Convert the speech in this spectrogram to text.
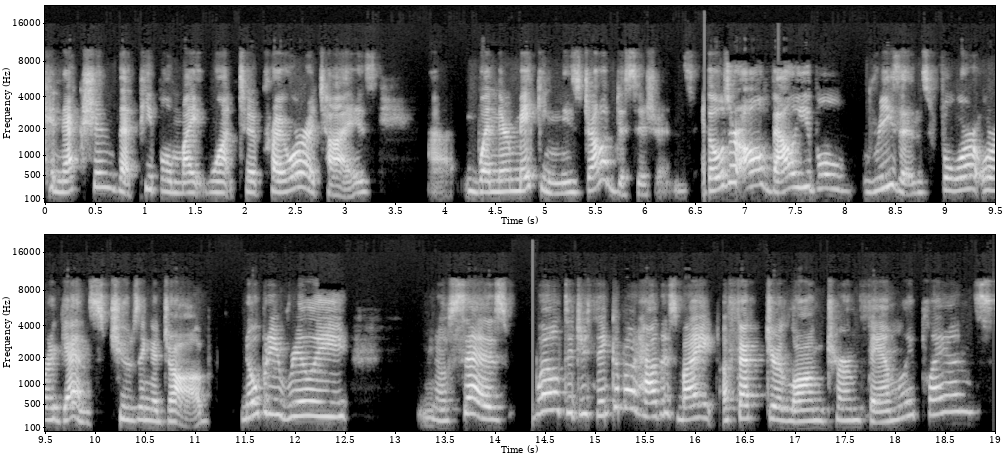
connections that people might want to prioritize uh, when they're making these job decisions. Those are all valuable reasons for or against choosing a job. Nobody really, you know, says, well, did you think about how this might affect your long term family plans?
